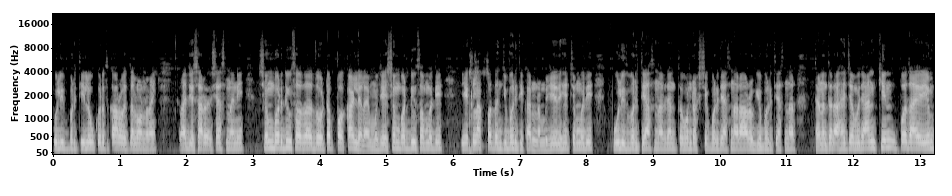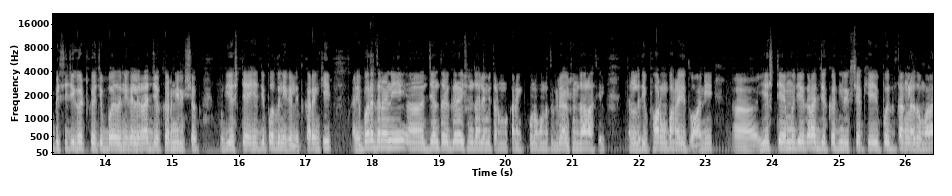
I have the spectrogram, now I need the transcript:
पोलीस भरती लवकरच कारवाई चालवणार आहे. राज्य शासनाने शंभर दिवसाचा जो टप्पा काढलेला आहे म्हणजे शंभर दिवसामध्ये एक लाख पदांची भरती करणार. म्हणजे ह्याच्यामध्ये पोलीस भरती असणार त्यानंतर वनरक्षक भरती असणार आरोग्य भरती असणार. त्यानंतर ह्याच्यामध्ये आणखीन पद आहे एम पी सीची घटकाची पद निघाले राज्य कर निरीक्षक म्हणजे एस टी आय ह्याची पदं निघालेत. कारण की आणि बऱ्याच जणांनी ज्यांचं ग्रॅज्युएशन झालं मित्रांनो कारण की कोणाकोणाचं ग्रॅज्युएशन झालं असेल त्यांना ते फॉर्म भरा येतो. आणि एस टी आय म्हणजे एक राज्य कर निरीक्षक हे पद चांगलं आहे तुम्हाला.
